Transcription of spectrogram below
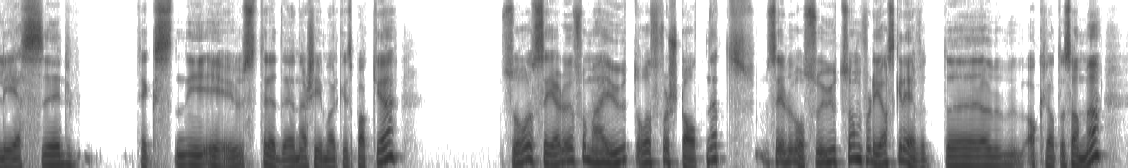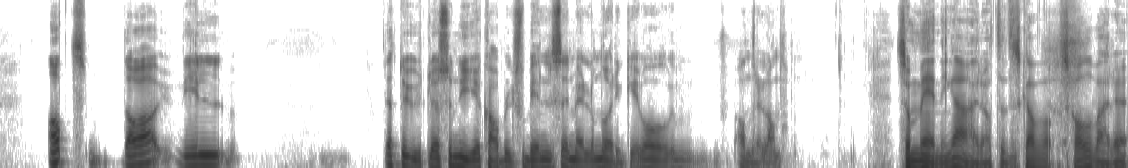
leser teksten i EUs tredje energimarkedspakke, så ser det for meg ut, og for Statnett ser det også ut som, for de har skrevet uh, akkurat det samme, at da vil dette utløse nye kabelforbindelser mellom Norge og andre land. Så meninga er at det skal, skal være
